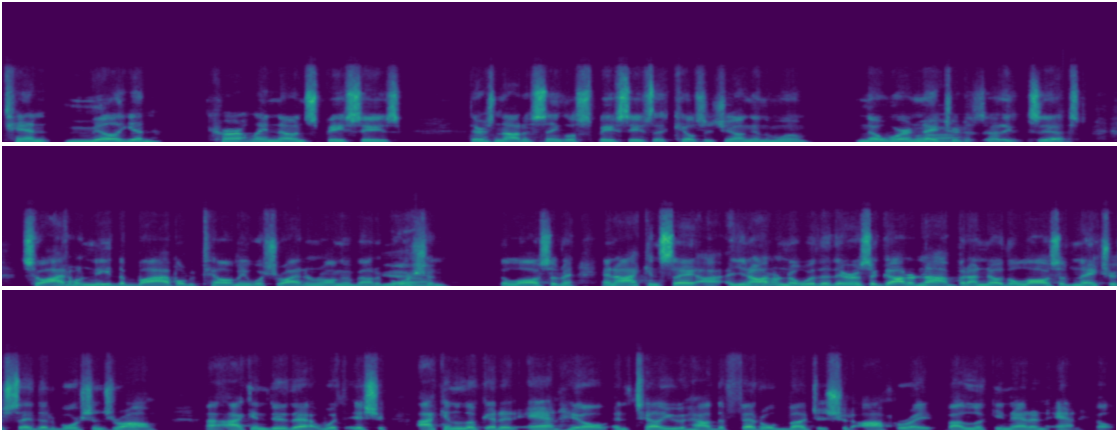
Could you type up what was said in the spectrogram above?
10 million currently known species, there's not a single species that kills its young in the womb. Nowhere in wow. nature does that exist. So, I don't need the Bible to tell me what's right and wrong about abortion. Yeah the laws of and i can say I, you know i don't know whether there is a god or not but i know the laws of nature say that abortion's wrong I, I can do that with issue i can look at an ant hill and tell you how the federal budget should operate by looking at an ant hill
